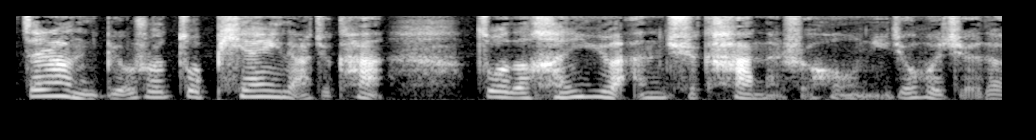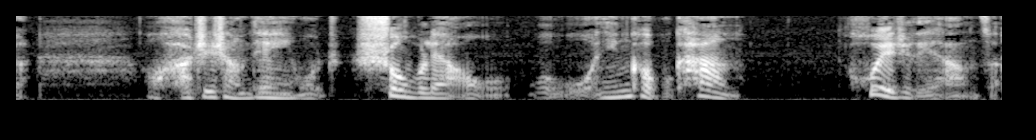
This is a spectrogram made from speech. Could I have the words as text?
再让你比如说坐偏一点去看，坐得很远去看的时候，你就会觉得，我靠，这场电影我受不了，我我宁可不看了，会这个样子。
